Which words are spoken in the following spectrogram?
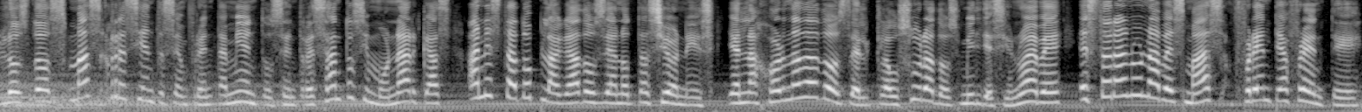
Los dos más recientes enfrentamientos entre Santos y Monarcas han estado plagados de anotaciones y en la jornada 2 del Clausura 2019 estarán una vez más frente a frente.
